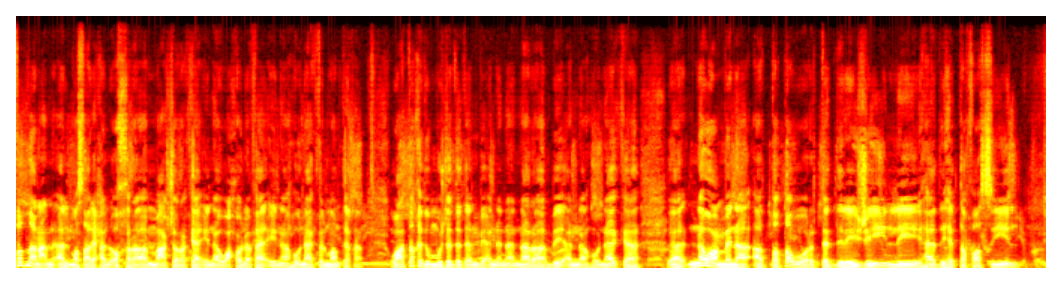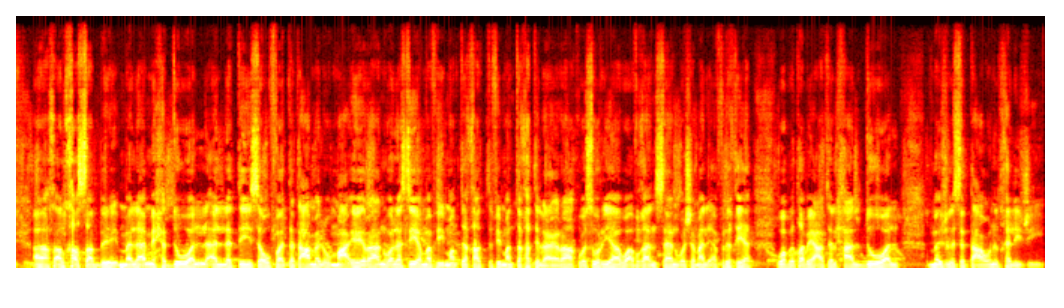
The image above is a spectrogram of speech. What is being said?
فضلا عن المصالح الأخرى مع شركائنا وحلفائنا هناك في المنطقة. وأعتقد مجددا بأننا نرى بأن هناك نوع من التطور التدريجي لهذه التفاصيل. الخاصة بملامح الدول التي سوف تتعامل مع إيران ولا سيما في منطقة في منطقة العراق وسوريا وأفغانستان وشمال أفريقيا وبطبيعة الحال دول مجلس التعاون الخليجي.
